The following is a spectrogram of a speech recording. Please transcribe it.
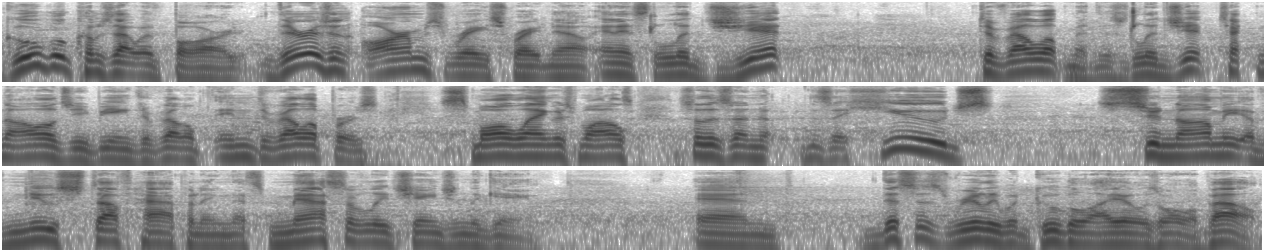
Google comes out with Bard. There is an arms race right now and it's legit development. There's legit technology being developed in developers, small language models. So there's, a there's a huge tsunami of new stuff happening that's massively changing the game. And this is really what Google I/O is all about.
